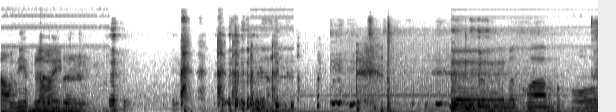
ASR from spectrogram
เอาเรียบร้อยเออลดความครับผม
